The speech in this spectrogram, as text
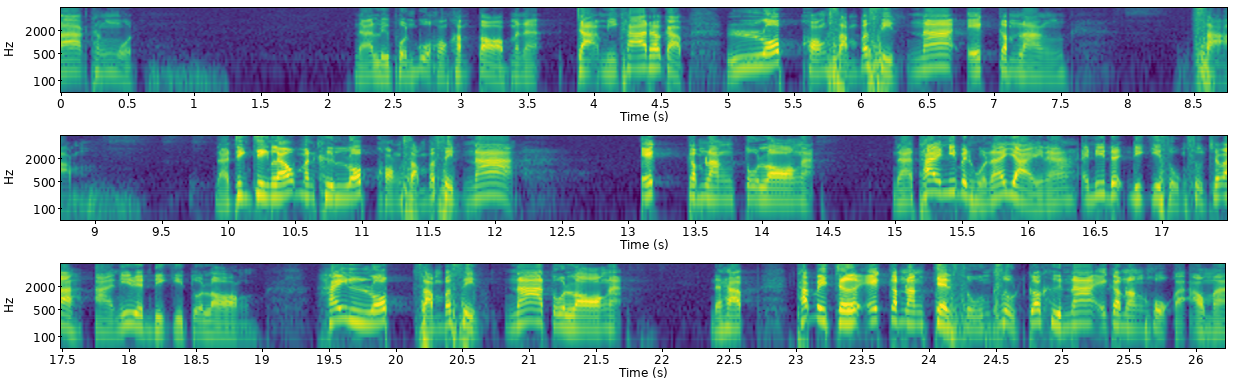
รากทั้งหมดนะหรือผลบวกของคำตอบมันนะจะมีค่าเท่ากับ ลบของสัมประสิทธิ์หน้า x กำลัง3นะจริง ๆ แล้วมันคือลบของสัมประสิทธิ์หน้า x กำลังตัวรองอะนะถ้าอันนี้เป็นหัวหน้าใหญ่นะอันนี้ดีกรีสูงสุดใช่ป่ะอ่านี่เป็นดีกรีตัวรอง ให้ลบสัมประสิทธิ์หน้าตัวรองอะนะครับ ถ้าไปเจอ x กำลัง7สูงสุด ก็คือหน้า x กำลัง6อะเอามา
